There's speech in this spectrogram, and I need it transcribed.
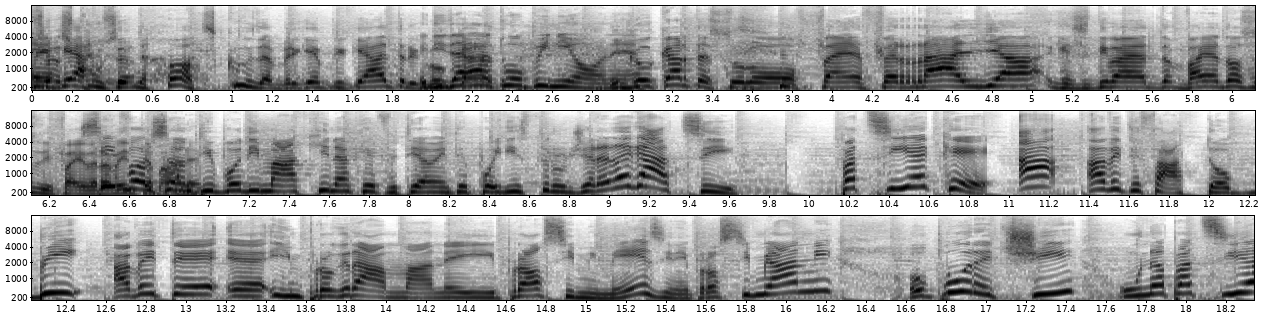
più che- scusa. no, scusa, perché più che altro il di dare go-kart- la tua opinione. Il go-kart è solo fe- ferraglia che se ti vai, ad- vai addosso ti fai Sì, veramente forse è male. un tipo di macchina che effettivamente puoi distruggere. Ragazzi, pazzie che A avete fatto, B avete eh, in programma nei prossimi mesi, nei prossimi anni, oppure C una pazzia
